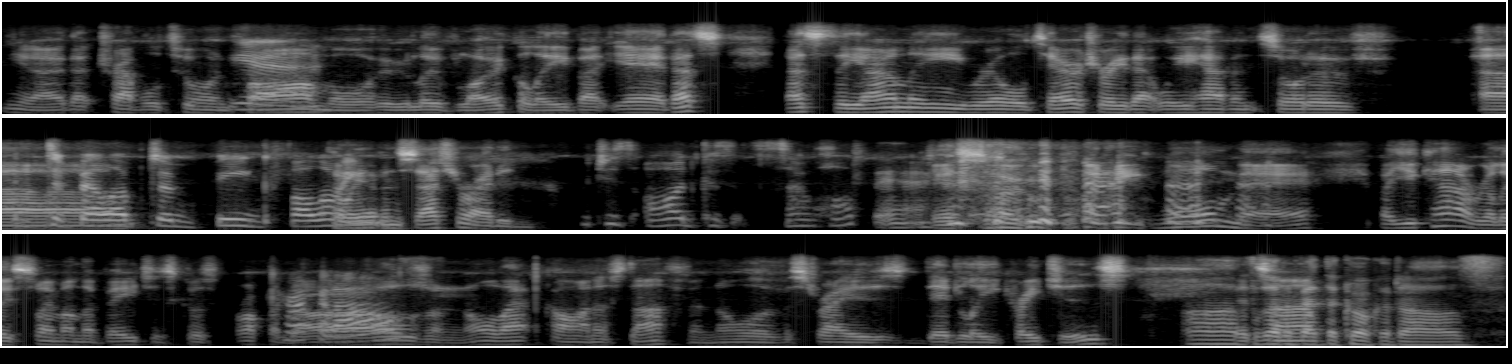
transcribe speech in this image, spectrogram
You know, that travel to and Yeah. from, or who live locally. But yeah, that's that's the only real territory that we haven't sort of uh, developed a big that we haven't saturated. Which is odd because it's so hot there. It's so bloody warm there, but you can't really swim on the beaches because crocodiles, Crocodiles. and all that kind of stuff, and all of Australia's deadly creatures. Oh, I It's, forgot uh, about the crocodiles.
